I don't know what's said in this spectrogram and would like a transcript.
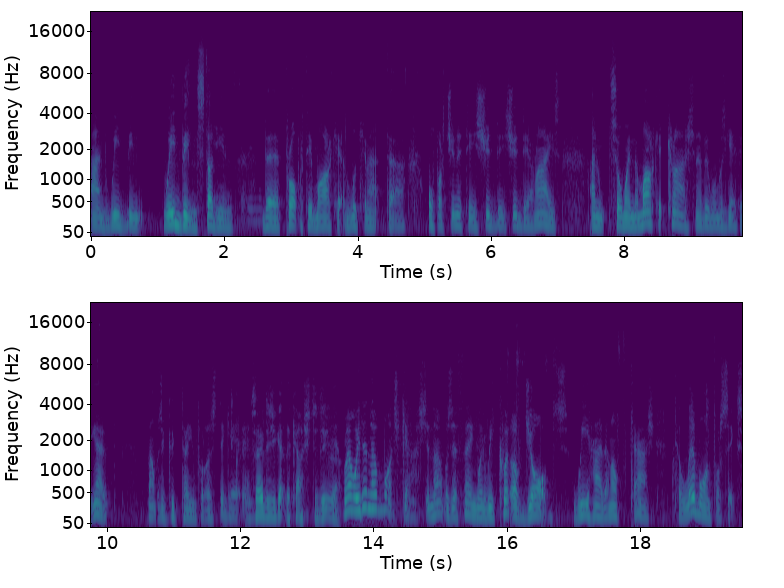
and we'd been we'd been studying the property market and looking at uh, opportunities should they should they arise, and so when the market crashed and everyone was getting out, that was a good time for us to get in. So how did you get the cash to do that? Well, we didn't have much cash, and that was the thing. When we quit our jobs, we had enough cash to live on for six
